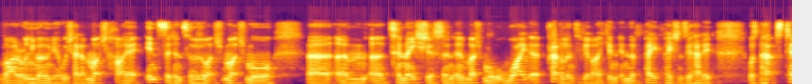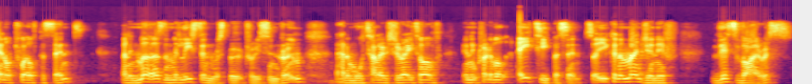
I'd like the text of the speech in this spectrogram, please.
viral pneumonia, which had a much higher incidence and was much much more uh, um, uh, tenacious and, and much more wide, uh, prevalent, if you like, in, in the pa- patients who had it, was perhaps 10 or 12 percent. And in MERS, the Middle Eastern Respiratory Syndrome, had a mortality rate of an incredible 80%. So you can imagine if this virus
